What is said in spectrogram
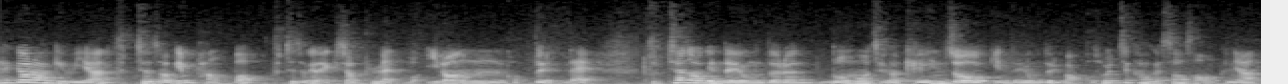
해결하기 위한 구체적인 방법, 구체적인 액션 플랜 뭐 이런 것들인데 구체적인 내용들은 너무 제가 개인적인 내용들이 많고 솔직하게 써서 그냥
